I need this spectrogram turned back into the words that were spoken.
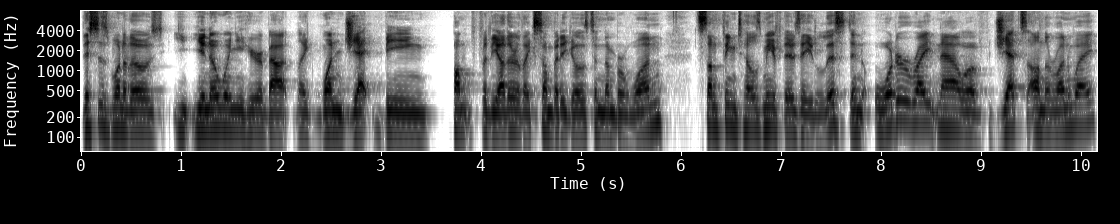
This is one of those, you, know, when you hear about like one jet being bumped for the other, like somebody goes to number one, something tells me if there's a list in order right now of jets on the runway,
